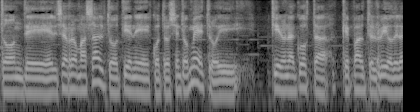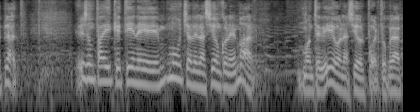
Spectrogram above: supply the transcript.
donde el cerro más alto tiene 400 metros y tiene una costa que parte el río de la Plata. Es un país que tiene mucha relación con el mar. Montevideo nació el puerto, claro.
